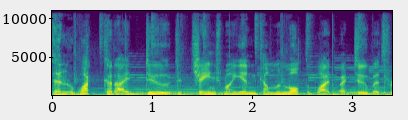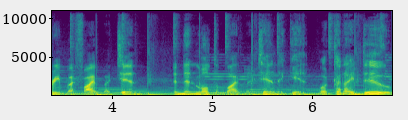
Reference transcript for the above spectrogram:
Then what could I do to change my income and multiply it by two, by three, by five, by 10, and then multiply by 10 again? What could I do?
